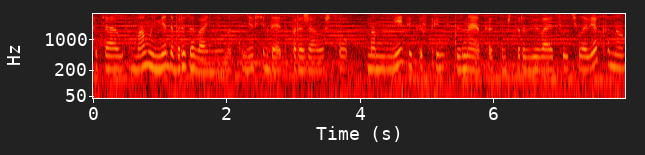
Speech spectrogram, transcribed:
хотя у мамы медобразование. Вот меня всегда это поражало, что мама медик и, в принципе, знает, как там что развивается у человека, но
